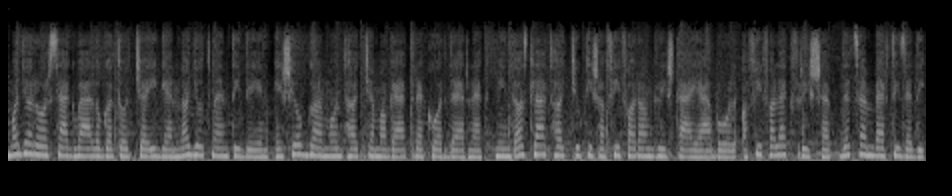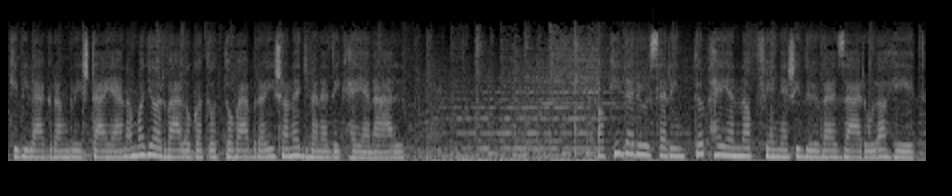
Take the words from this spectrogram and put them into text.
Magyarország válogatottja igen nagyot ment idén, és joggal mondhatja magát rekordernek, mint azt láthatjuk is a FIFA ranglistájából, a FIFA legfrissebb, december 10-i világranglistáján a magyar válogatott továbbra is a 40. helyen áll. A kiderül szerint több helyen napfényes idővel zárul a hét.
